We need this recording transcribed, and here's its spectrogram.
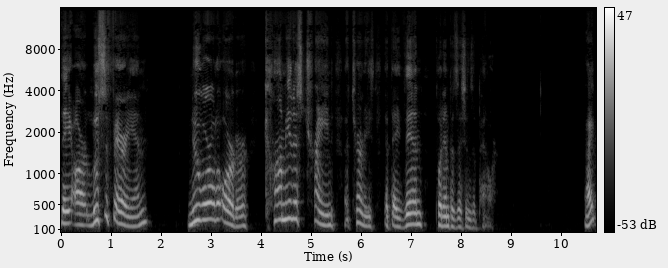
they are Luciferian, New World Order, communist trained attorneys that they then put in positions of power. Right?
